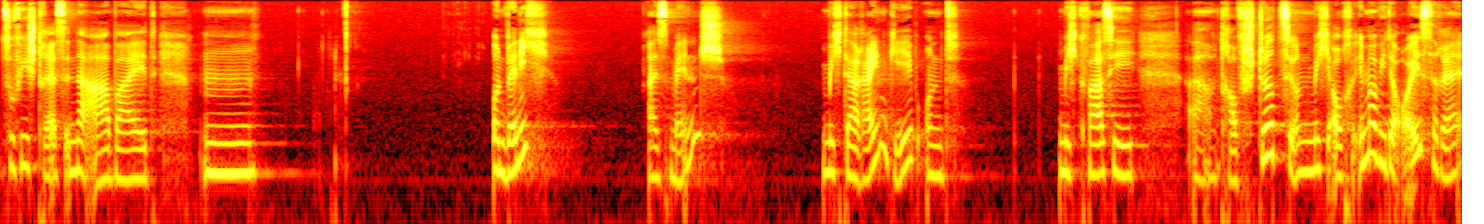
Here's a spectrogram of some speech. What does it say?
zu viel Stress in der Arbeit. Mm. Und wenn ich als Mensch mich da reingebe und mich quasi äh, drauf stürze und mich auch immer wieder äußere,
